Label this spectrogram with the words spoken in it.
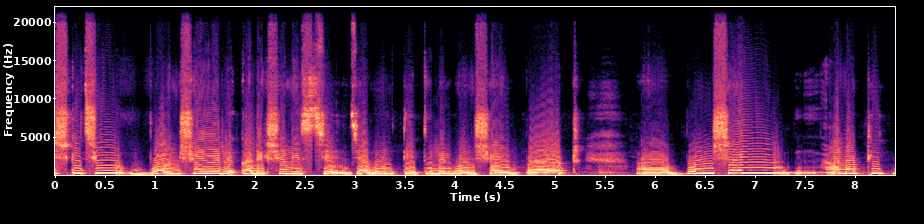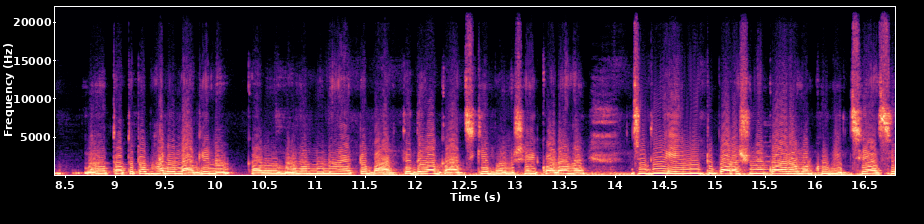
বেশ কিছু বনসাইয়ের কালেকশন এসছে, যেমন তেঁতুলের বনসাই, বট বনসাই আমার ঠিক ততটা ভালো লাগে না, কারণ আমার মনে হয় একটা বাড়তে দেওয়া গাছকে বনসাই করা হয়। যদিও এই নিয়ে একটু পড়াশোনা করার আমার খুব ইচ্ছে আছে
